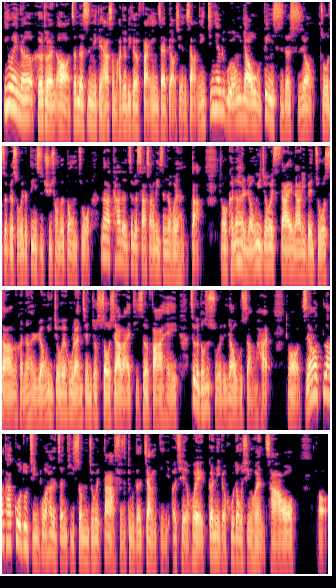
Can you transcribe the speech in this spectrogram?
因为呢，河豚哦，真的是你给它什么，它就立刻反应在表现上。你今天如果用药物定时的使用，做这个所谓的定时驱虫的动作，那它的这个杀伤力真的会很大哦，可能很容易就会塞哪里被灼伤，可能很容易就会忽然间就瘦下来，体色发黑，这个都是所谓的药物伤害哦。只要让它过度紧迫，它的整体寿命就会大幅度的降低，而且会跟你的互动性会很差哦哦。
